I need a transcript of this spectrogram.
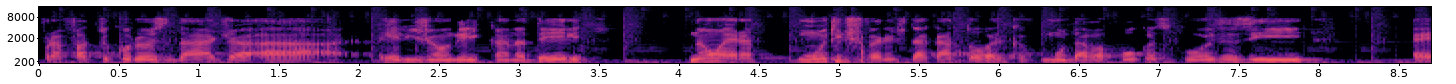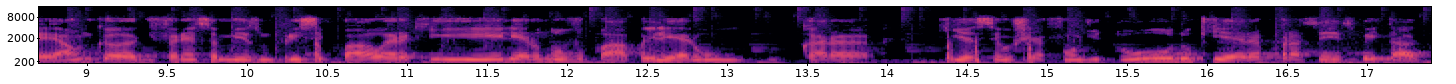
para fato de curiosidade, a, a, religião anglicana dele não era muito diferente da católica, mudava poucas coisas e é, a única diferença mesmo principal era que ele era o novo papa, ele era o, cara que ia ser o chefão de tudo, que era para ser respeitado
